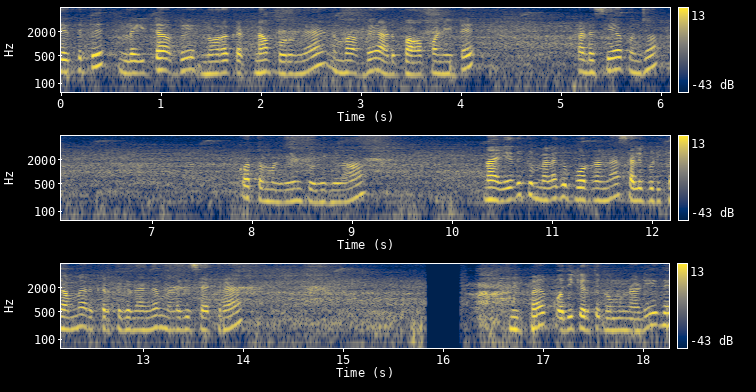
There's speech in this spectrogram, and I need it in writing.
சேர்த்துட்டு லைட்டாக அப்படியே நுர கட்டினா பொறுங்க நம்ம அப்படியே அடுப்பை ஆஃப் பண்ணிவிட்டு கடைசியாக கொஞ்சம் கொத்தமல்லியும் தூவிக்கலாம் நான் எதுக்கு மிளகு போடுறேன்னா சளி பிடிக்காமல் இருக்கிறதுக்கு தாங்க மிளகு சேர்க்குறேன். இப்போ கொதிக்கிறதுக்கு முன்னாடி இது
